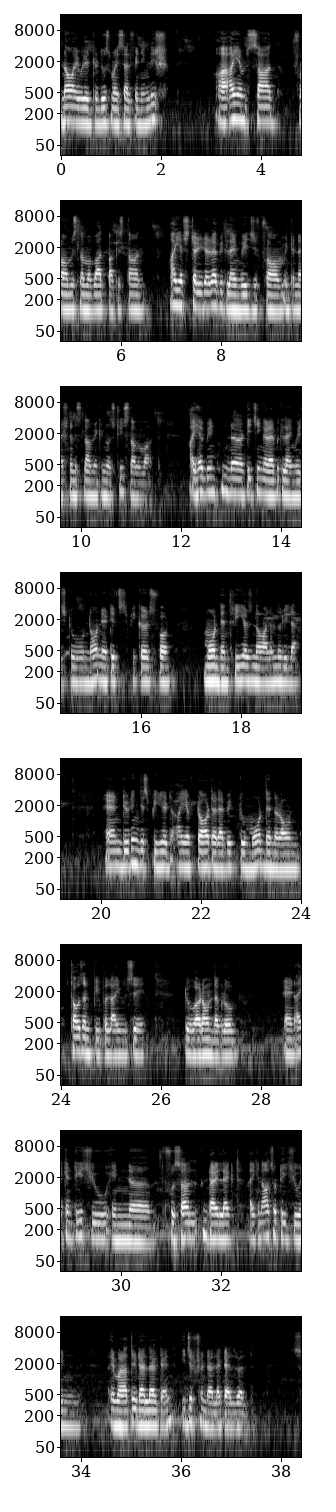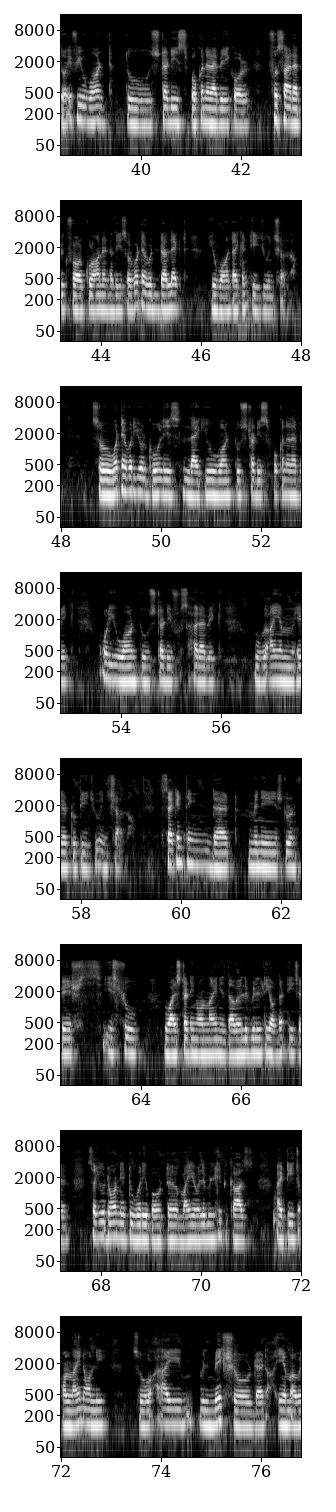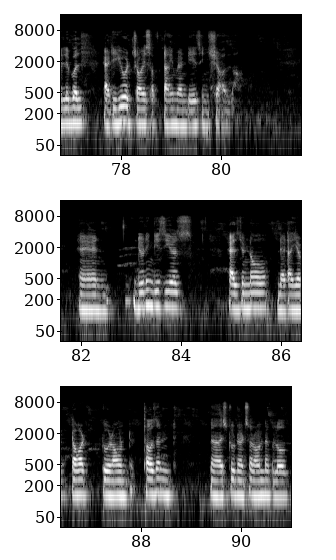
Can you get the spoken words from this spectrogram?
Now I will introduce myself in English. Uh, I am Saad from Islamabad, Pakistan. I have studied Arabic language from International Islamic University, Islamabad. I have been uh, teaching Arabic language to non-native speakers for more than three years now, Alhamdulillah. And during this period, I have taught Arabic to more than around thousand people, I will say, to around the globe. And I can teach you in uh, Fusha dialect. I can also teach you in Emirati dialect and Egyptian dialect as well. So if you want to study spoken Arabic or Fusha Arabic for Quran and Hadith or whatever dialect you want, I can teach you inshallah. So whatever your goal is, like you want to study spoken Arabic or you want to study Fusha Arabic, I am here to teach you inshallah. Second thing that many students face issue while studying online is the availability of the teacher. So you don't need to worry about uh, my availability because I teach online only. So I will make sure that I am available at your choice of time and days inshallah. And during these years as you know that I have taught to around thousand uh, students around the globe.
